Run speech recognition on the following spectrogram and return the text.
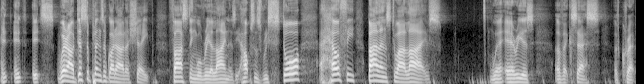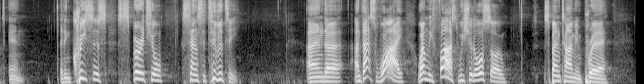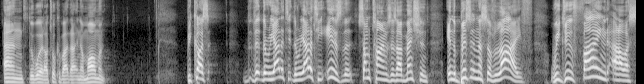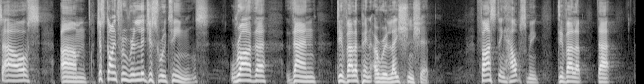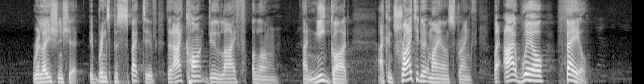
It, it, it's where our disciplines have got out of shape fasting will realign us. It helps us restore a healthy balance to our lives where areas of excess have crept in. It increases spiritual sensitivity. And, uh, and that's why when we fast, we should also spend time in prayer and the word. I'll talk about that in a moment. Because the, the, reality, the reality is that sometimes, as I've mentioned, in the busyness of life, we do find ourselves um, just going through religious routines rather than developing a relationship. Fasting helps me develop that relationship. It brings perspective that I can't do life alone. I need God I can try to do it in my own strength, but I will fail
